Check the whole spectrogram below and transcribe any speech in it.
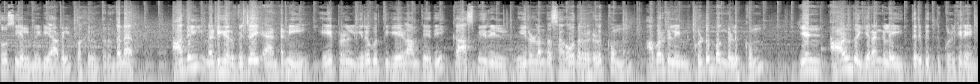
சோசியல் மீடியாவில் பகிர்ந்திருந்தனர். அதில் நடிகர் விஜய் ஆண்டனி ஏப்ரல் இருபத்தி ஏழாம் தேதி காஷ்மீரில் உயிரிழந்த சகோதரர்களுக்கும் அவர்களின் குடும்பங்களுக்கும் என் ஆழ்ந்த இரங்கலை தெரிவித்துக் கொள்கிறேன்.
